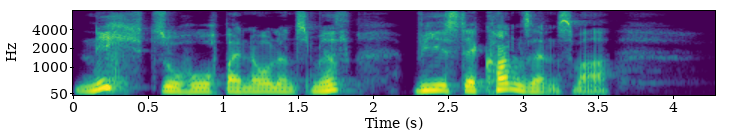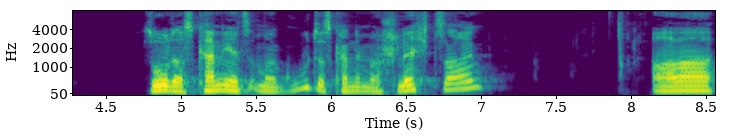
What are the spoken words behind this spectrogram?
nicht so hoch bei Nolan Smith, wie es der Konsens war. So, das kann jetzt immer gut, das kann immer schlecht sein. Aber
